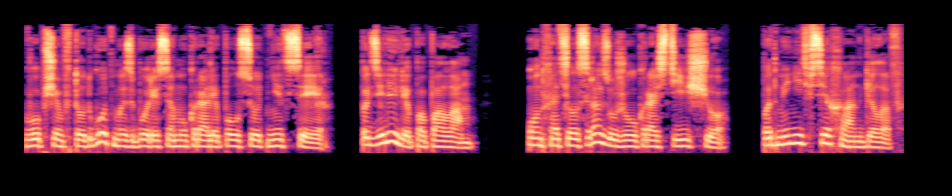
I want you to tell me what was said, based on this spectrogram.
В общем, в тот год мы с Борисом украли полсотни цейр, поделили пополам. Он хотел сразу же украсть еще, подменить всех ангелов,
